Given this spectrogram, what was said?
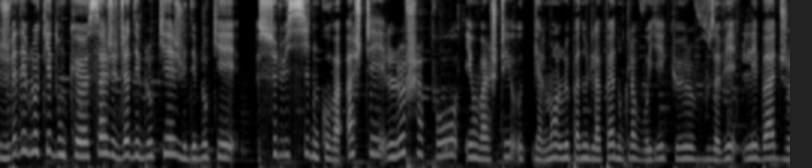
Je vais débloquer, donc euh, ça j'ai déjà débloqué, je vais débloquer celui-ci, donc on va acheter le chapeau et on va acheter également le panneau de la paix. Donc là vous voyez que vous avez les badges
